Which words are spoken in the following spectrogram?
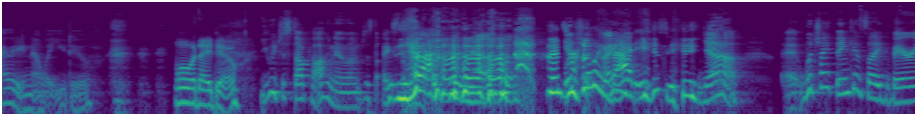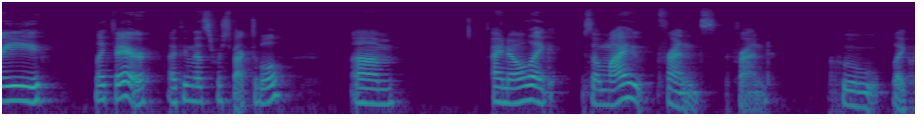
i already know what you do what would i do you would just stop talking to them just ice them yeah, yeah. it's which really I, that easy yeah eh, which i think is like very like fair. I think that's respectable. Um I know like so my friend's friend who like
